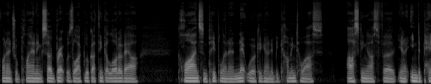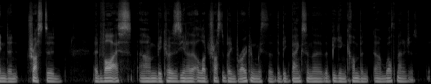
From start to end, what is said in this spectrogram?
financial planning. So Brett was like, "Look, I think a lot of our clients and people in our network are going to be coming to us, asking us for you know independent, trusted advice um, because you know a lot of trust had been broken with the, the big banks and the the big incumbent um, wealth managers." Yeah,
